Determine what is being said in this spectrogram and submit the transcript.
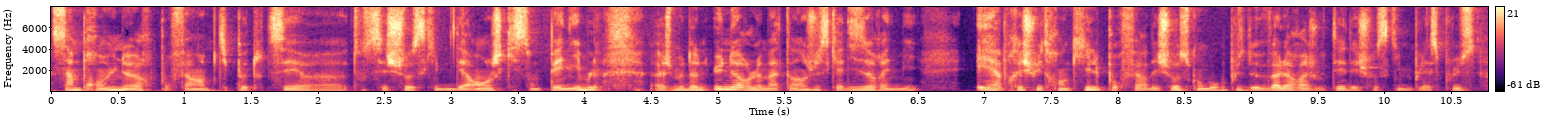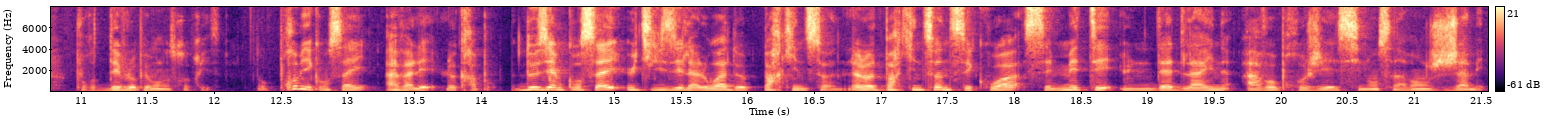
ça me prend une heure pour faire un petit peu toutes ces, euh, choses qui me dérangent, qui sont pénibles. Euh, je me donne une heure le matin jusqu'à 10h30. Et après, je suis tranquille pour faire des choses qui ont beaucoup plus de valeur ajoutée, des choses qui me plaisent plus pour développer mon entreprise. Donc premier conseil, avaler le crapaud. Deuxième conseil, utilisez la loi de Parkinson. La loi de Parkinson, c'est quoi? C'est mettez une deadline à vos projets, sinon ça n'avance jamais.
